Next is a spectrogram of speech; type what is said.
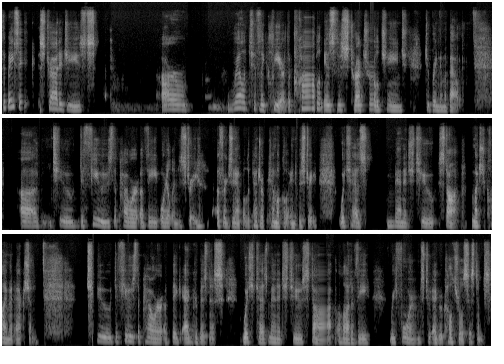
The basic strategies are relatively clear. The problem is the structural change to bring them about. Uh, to diffuse the power of the oil industry, uh, for example, the petrochemical industry, which has managed to stop much climate action, to diffuse the power of big agribusiness, which has managed to stop a lot of the reforms to agricultural systems.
